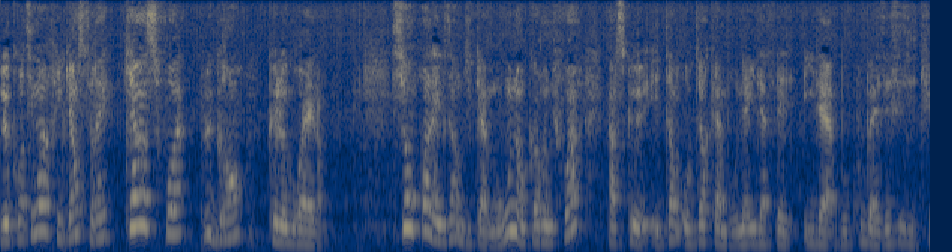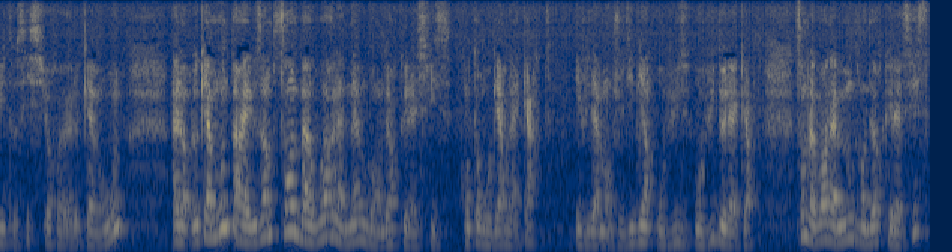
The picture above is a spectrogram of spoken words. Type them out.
le continent africain serait 15 fois plus grand que le Groenland. Si on prend l'exemple du Cameroun, encore une fois, parce que étant auteur camerounais, il a, fait, il a beaucoup basé ses études aussi sur euh, le Cameroun. Alors, le Cameroun, par exemple, semble avoir la même grandeur que la Suisse quand on regarde la carte. Évidemment, je dis bien au vu, de la carte, semble avoir la même grandeur que la Suisse,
